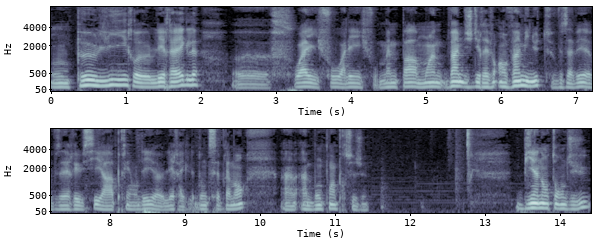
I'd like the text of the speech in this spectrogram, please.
on peut lire euh, les règles. Euh, ouais, il faut aller, il faut même pas moins de 20, je dirais en 20 minutes, vous avez, réussi à appréhender euh, les règles. Donc c'est vraiment un, bon point pour ce jeu. Bien entendu,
